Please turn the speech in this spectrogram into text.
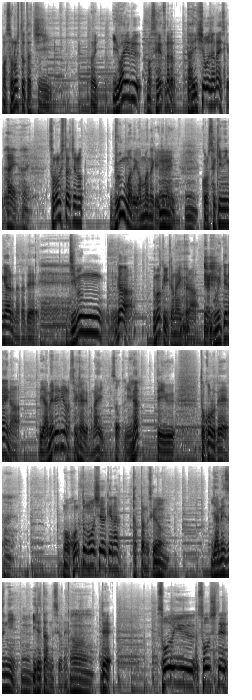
まあ、その人たちのいわゆる、まあ、僭越ながら代表じゃないですけど、はいはい。その人たちの分まで頑張んなきゃいけない、うんうん。この責任がある中で自分がうまくいかないから 向いてないなでやめれるような世界でもないそうだね。なっていうところではい。もう本当申し訳なかったんですけど、うんやめずにうん。入れたんですよね。うん。でそういうそうして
